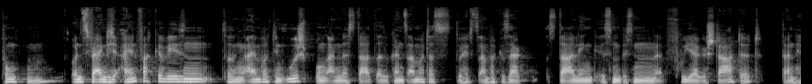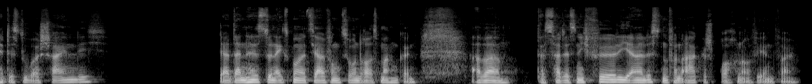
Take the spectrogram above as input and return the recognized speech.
Punkten. Und es wäre eigentlich einfach gewesen, sozusagen einfach den Ursprung an der Start. Also du kannst einfach das, du hättest einfach gesagt, Starlink ist ein bisschen früher gestartet, dann hättest du wahrscheinlich, ja, dann hättest du eine Exponentialfunktion draus machen können. Aber das hat jetzt nicht für die Analysten von ARC gesprochen, auf jeden Fall.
